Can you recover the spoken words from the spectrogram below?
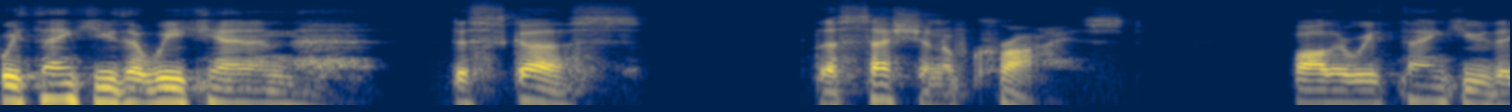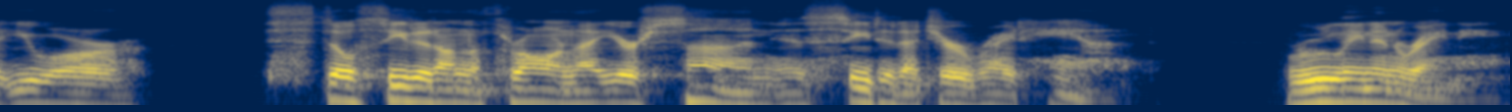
We thank you that we can discuss the session of Christ. Father, we thank you that you are still seated on the throne, that your Son is seated at your right hand, ruling and reigning.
